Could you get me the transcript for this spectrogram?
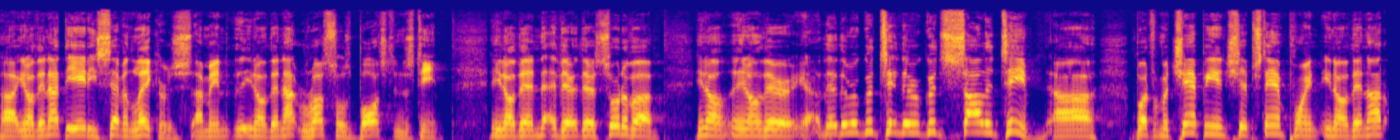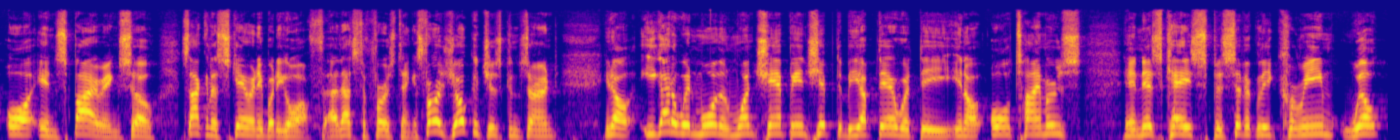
uh, you know, they're not the 87 Lakers. I mean, you know, they're not Russell's Boston's team. You know, they're, they're, they're sort of a, you know, you know they're they're, they're a good team. They're a good solid team. Uh, but from a championship standpoint, you know, they're not awe-inspiring. So it's not going to scare anybody off. Uh, that's the first thing. As far as Jokic is concerned, you know, you got to win more than one championship to be up there with the you know all-timers. In this case, specifically Kareem, Wilt,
